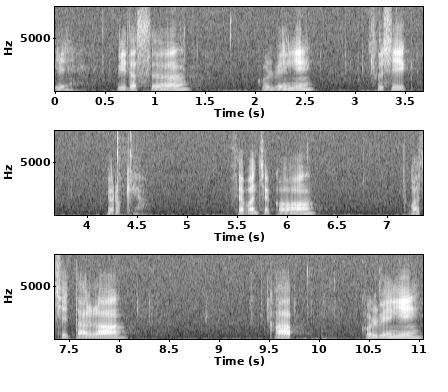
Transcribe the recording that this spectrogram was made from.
예, 위더스 골뱅이 수식 이렇게요. 세 번째 거 똑같이 달러 값 골뱅이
